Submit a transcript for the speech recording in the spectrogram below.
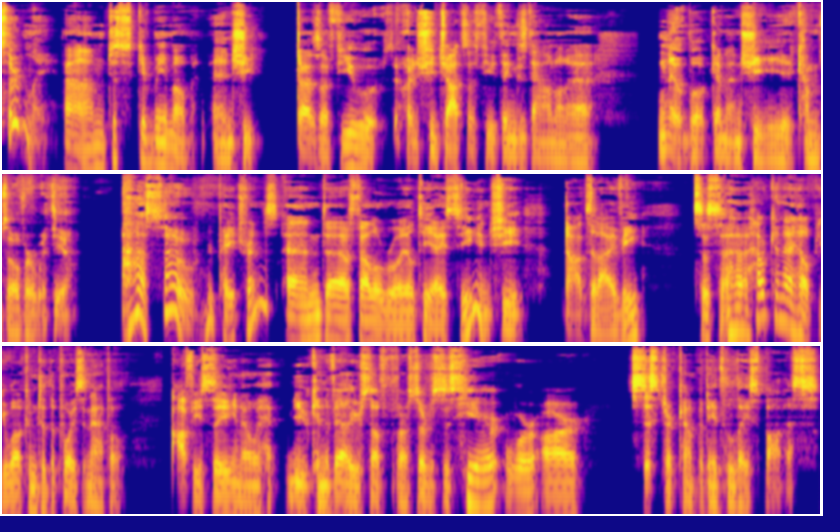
Certainly. Um, just give me a moment. And she does a few, uh, she jots a few things down on a notebook and then she comes over with you. Ah, so, your patrons and uh, fellow royalty, I see. And she nods at Ivy. Says, uh, How can I help you? Welcome to the Poison Apple. Obviously, you know, you can avail yourself of our services here or our sister company, the Lace Bodice.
